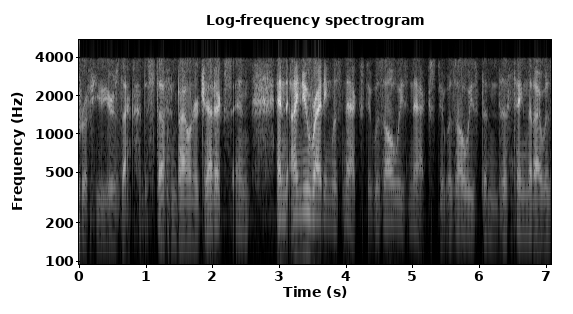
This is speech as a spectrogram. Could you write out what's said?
for a few years, that kind of stuff in bioenergetics, and and I knew writing was next. It was always next. It was always the the thing that I was,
